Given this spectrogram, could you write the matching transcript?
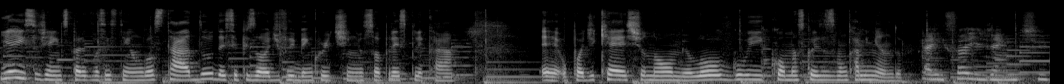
E é isso, gente. Espero que vocês tenham gostado desse episódio. Foi bem curtinho, só pra explicar é, o podcast, o nome, o logo e como as coisas vão caminhando. É isso aí, gente.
